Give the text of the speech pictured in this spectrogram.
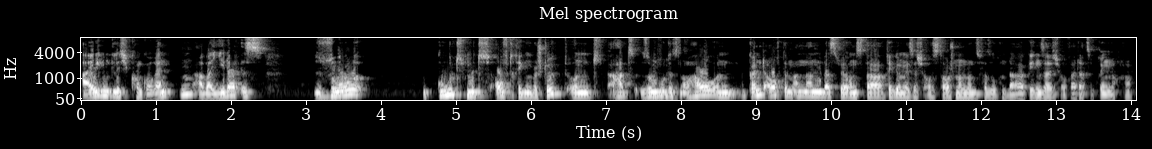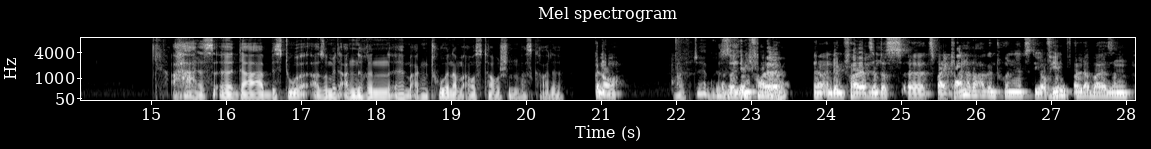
eigentlich Konkurrenten, aber jeder ist so gut mit Aufträgen bestückt und hat so ein mhm. gutes Know-how und gönnt auch dem anderen, dass wir uns da regelmäßig austauschen und uns versuchen, da gegenseitig auch weiterzubringen nochmal. Aha, das, äh, da bist du also mit anderen ähm, Agenturen am Austauschen, was gerade. Genau. Ja, gut, also in dem Fall, ja, in dem Fall sind es äh, zwei kleinere Agenturen jetzt, die auf mhm. jeden Fall dabei sind.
